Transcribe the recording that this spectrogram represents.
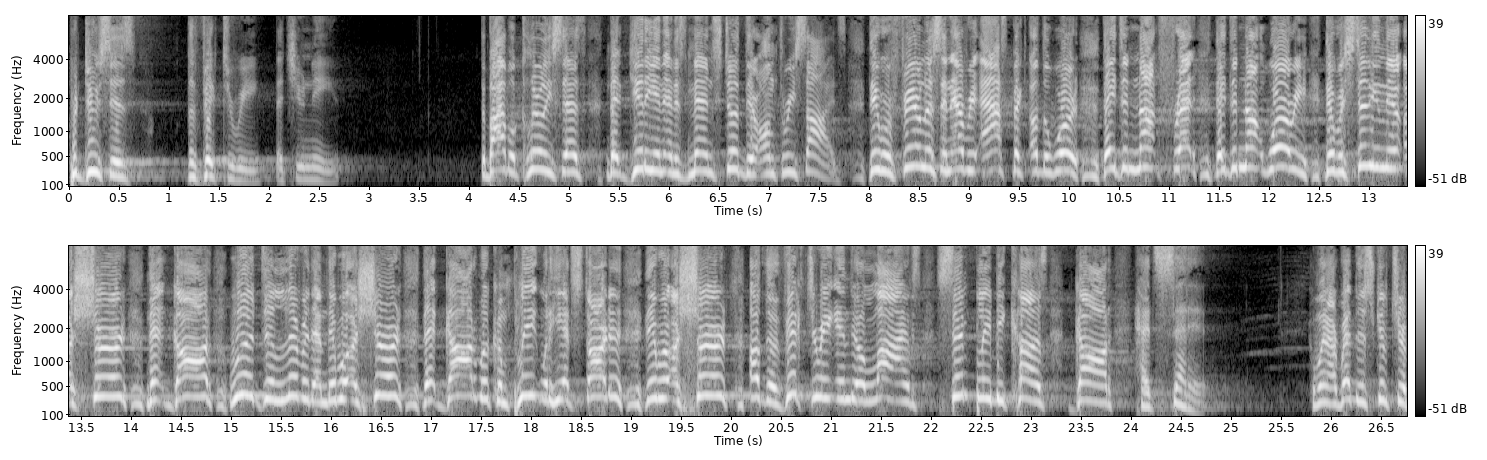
produces the victory that you need. The Bible clearly says that Gideon and his men stood there on three sides. They were fearless in every aspect of the word. They did not fret. They did not worry. They were sitting there assured that God would deliver them. They were assured that God would complete what he had started. They were assured of the victory in their lives simply because God had said it. When I read this scripture,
